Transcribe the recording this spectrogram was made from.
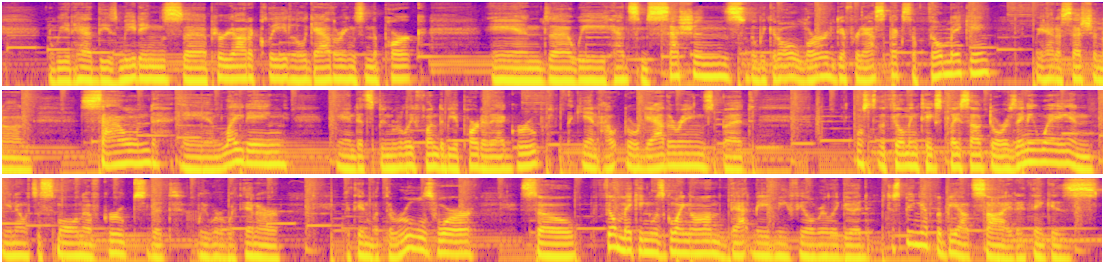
We had had these meetings uh, periodically, little gatherings in the park, and uh, we had some sessions so that we could all learn different aspects of filmmaking. We had a session on sound and lighting and it's been really fun to be a part of that group. Again, outdoor gatherings, but most of the filming takes place outdoors anyway, and you know it's a small enough group so that we were within our within what the rules were. So filmmaking was going on. That made me feel really good. Just being able to be outside, I think, is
